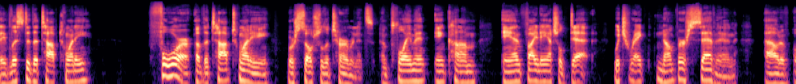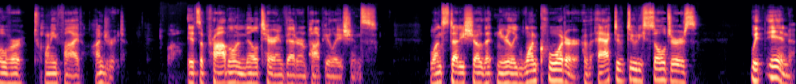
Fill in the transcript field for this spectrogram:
They listed the top 20. Four of the top 20 were social determinants employment, income, and financial debt, which ranked number seven out of over 2,500. Wow. It's a problem in military and veteran populations. One study showed that nearly one quarter of active duty soldiers within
